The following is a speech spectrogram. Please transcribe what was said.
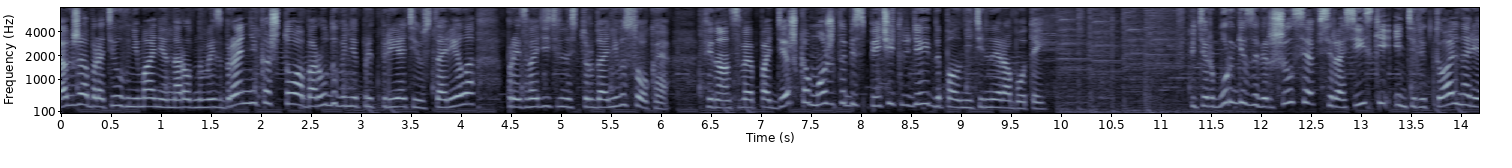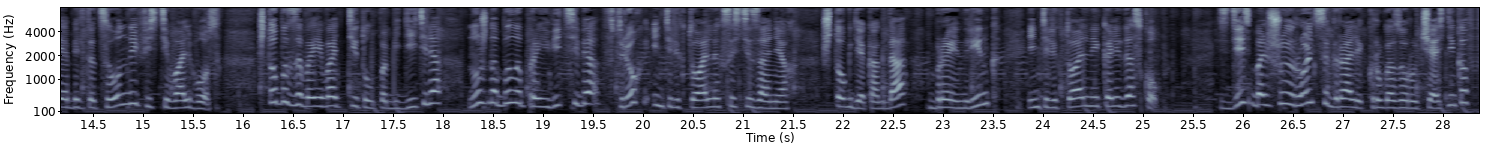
также обратил внимание народного избранника, что оборудование предприятий устарело, производительность труда труда невысокая. Финансовая поддержка может обеспечить людей дополнительной работой. В Петербурге завершился Всероссийский интеллектуально-реабилитационный фестиваль ВОЗ. Чтобы завоевать титул победителя, нужно было проявить себя в трех интеллектуальных состязаниях «Что, где, когда», «Брейн Ринг», «Интеллектуальный калейдоскоп». Здесь большую роль сыграли кругозор участников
